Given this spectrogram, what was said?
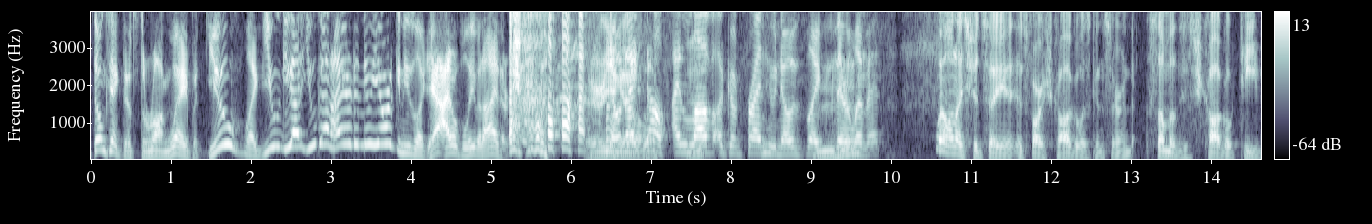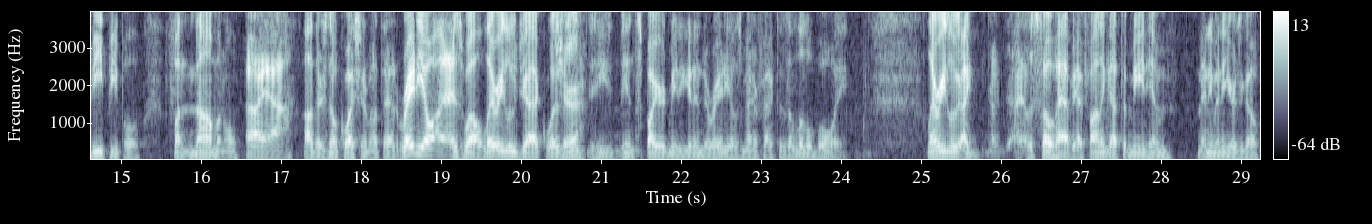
"Don't take this the wrong way, but you, like, you, you got you got hired in New York," and he's like, "Yeah, I don't believe it either." There you Know go. thyself. I love a good friend who knows like their mm-hmm. limits. Well, and I should say, as far as Chicago is concerned, some of the Chicago TV people, phenomenal. oh yeah, Uh, there's no question about that. Radio uh, as well. Larry Lujack was, Sure. he inspired me to get into radio, as a matter of fact, as a little boy. Larry Lu, I, I was so happy. I finally got to meet him many, many years ago.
